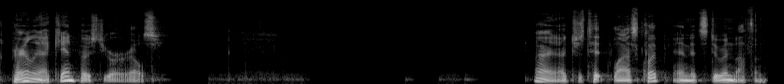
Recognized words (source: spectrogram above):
Apparently, I can post URLs. All right, I just hit last clip and it's doing nothing.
